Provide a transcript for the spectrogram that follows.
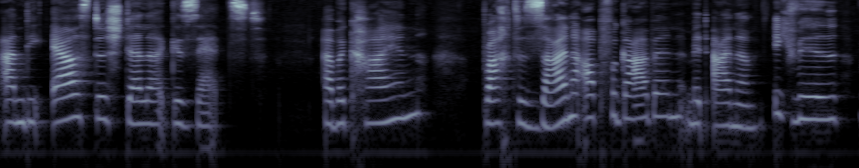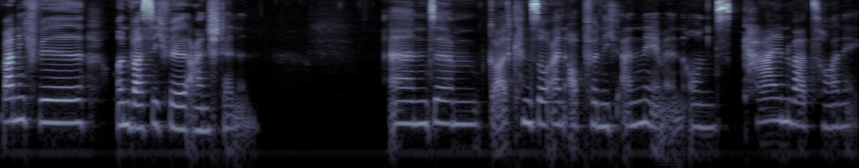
an die erste Stelle gesetzt. Aber Kain brachte seine Opfergaben mit einem Ich will, wann ich will und was ich will einstellen. Und ähm, Gott kann so ein Opfer nicht annehmen und Kain war zornig.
